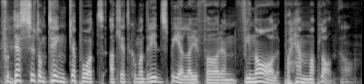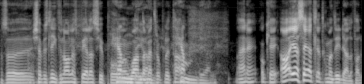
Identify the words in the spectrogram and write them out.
Får dessutom tänka på att Atletico Madrid spelar ju för en final på hemmaplan. Ja. Alltså, ja. Champions League-finalen spelas ju på Wanda Metropolitan. Händer ju aldrig. Nej, nej, okej. Okay. Ja, jag säger Atletico Madrid i alla fall.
